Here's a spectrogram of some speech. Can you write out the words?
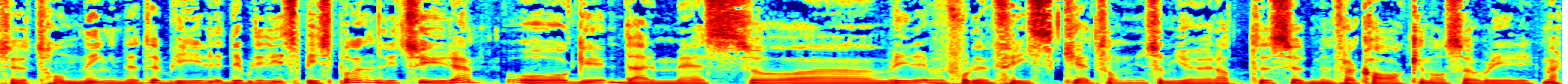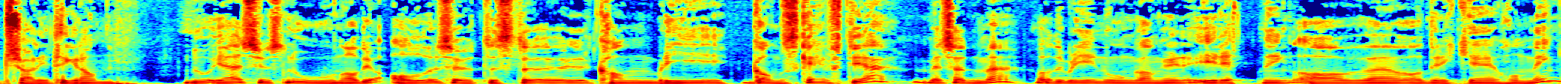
søt honning. Dette blir, det blir litt spiss på den, litt syre. Og dermed så blir, får du en friskhet som, som gjør at sødmen fra kaken også blir matcha lite grann. No, jeg syns noen av de aller søteste kan bli ganske heftige med sødme. Og det blir noen ganger i retning av eh, å drikke honning.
